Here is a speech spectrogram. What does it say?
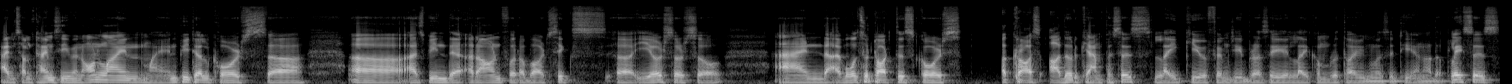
and sometimes even online. My NPTEL course uh, uh, has been there around for about six uh, years or so. And I've also taught this course across other campuses like UFMG Brazil, like Amrita University and other places.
